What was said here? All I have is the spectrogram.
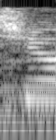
xin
